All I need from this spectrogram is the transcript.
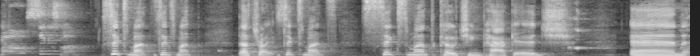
No, six months. Six months. Six months. That's right. Six months. Six month coaching package, and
